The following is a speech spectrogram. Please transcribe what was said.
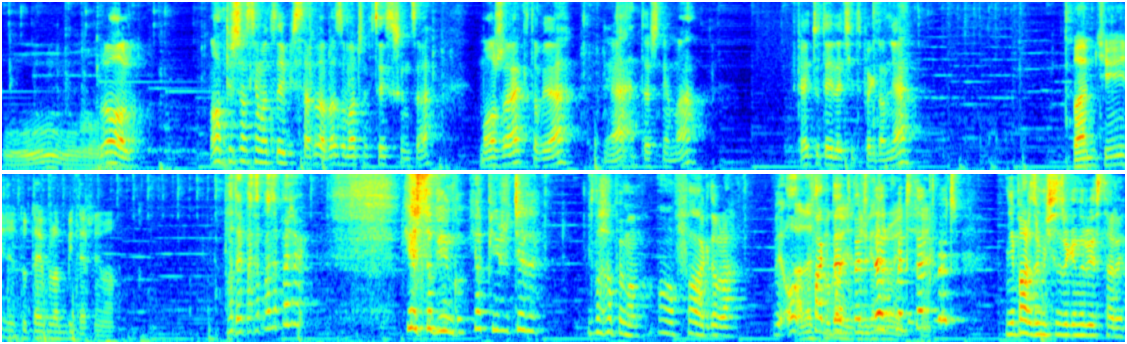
Uuu. Lol. O, pierwszy raz nie ma tutaj Beastara, dobra, zobaczę w tej skrzynce. Może, kto wie? Nie, też nie ma. Okej, tutaj leci typek do mnie. Powiem ci, że tutaj w lobby też nie ma. Padaj, padaj, padaj, padaj! Jest, zabiłem go! Ja pierdzielę! 2 HP mam. O, fuck, dobra. O, Ale fuck, ci się. deathmatch! Nie bardzo mi się zregeneruje, stary.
